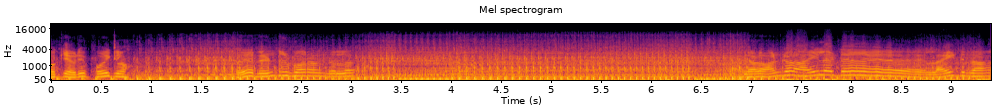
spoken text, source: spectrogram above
ஓகே அப்படியே போய்க்கலாம். அதே ரெண்டு போகிறேன் தெரியல. என்னோடய வண்டியோட ஹைலைட்டு லைட்டு தான்.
